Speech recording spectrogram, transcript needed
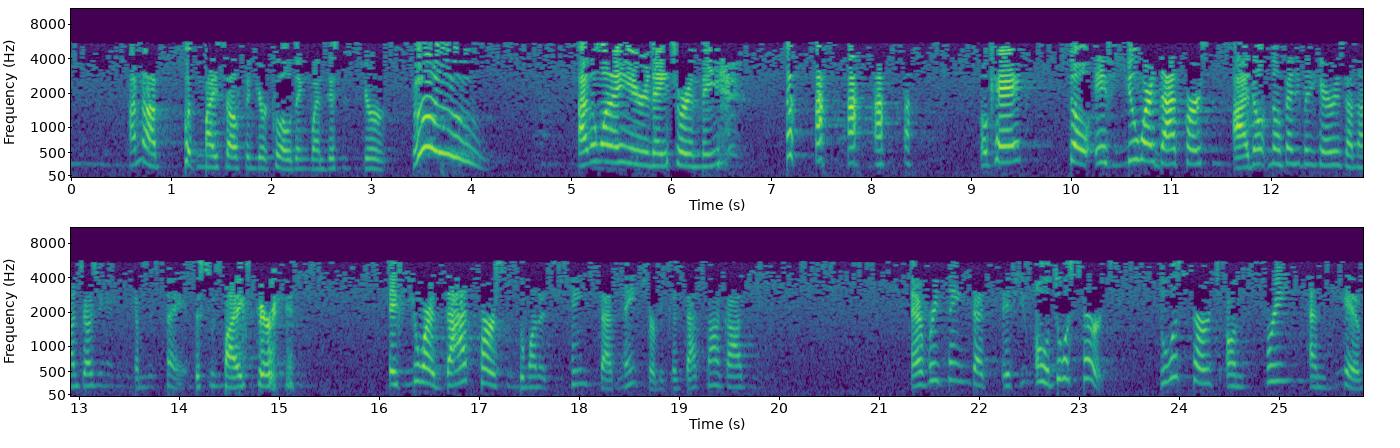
I'm not putting myself in your clothing when this is your. Ooh, I don't want to hear nature in me. okay, so if you are that person, I don't know if anybody here is. I'm not judging anybody. I'm just saying. This is my experience. If you are that person who wanted to change that nature, because that's not God's. Everything that if you oh do a search, do a search on free and give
